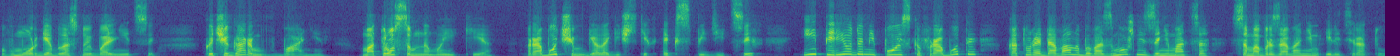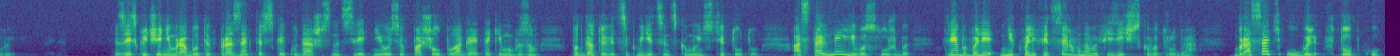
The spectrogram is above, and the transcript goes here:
в морге областной больницы, кочегаром в бане, матросом на маяке, рабочим геологических экспедициях и периодами поисков работы, которая давала бы возможность заниматься самообразованием и литературой. За исключением работы в прозекторской, куда 16-летний Иосиф пошел, полагая таким образом подготовиться к медицинскому институту, остальные его службы требовали неквалифицированного физического труда. Бросать уголь в топку,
